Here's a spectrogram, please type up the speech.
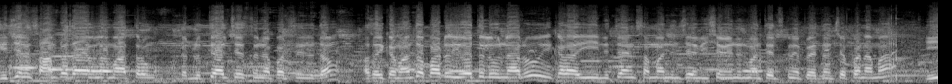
గిరిజన సాంప్రదాయంలో మాత్రం ఇక్కడ నృత్యాలు చేస్తున్న పరిస్థితి చూద్దాం. అసలు ఇక్కడ మనతో పాటు యువతులు ఉన్నారు. ఇక్కడ ఈ నృత్యానికి సంబంధించిన విషయం ఏంటని మనం తెలుసుకునే ప్రయత్నం చెప్పండమ్మా ఈ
